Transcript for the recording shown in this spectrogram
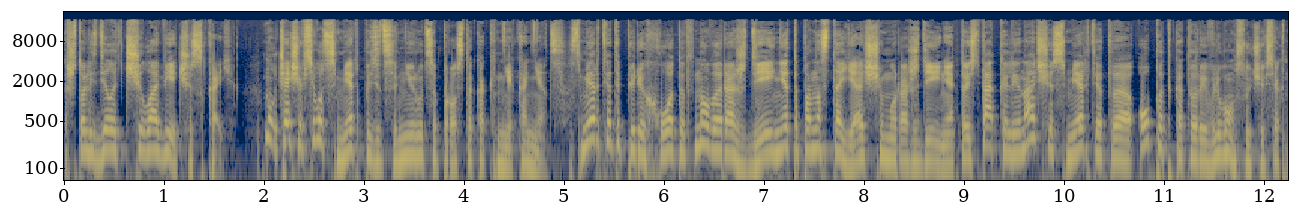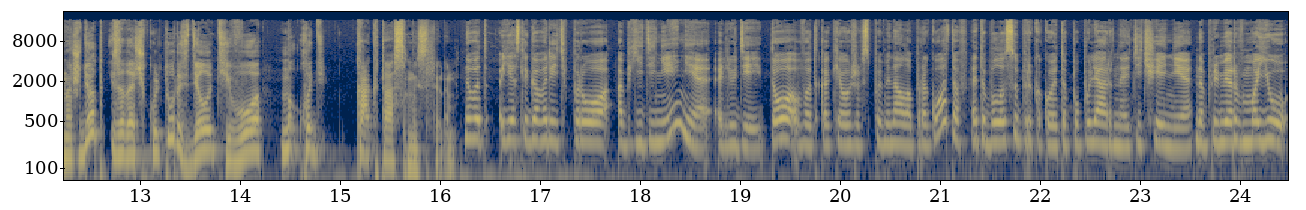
что ли, сделать человеческой. Ну, чаще всего смерть позиционируется просто как не конец. Смерть — это переход, это новое рождение, это по-настоящему рождение. То есть так или иначе смерть — это опыт, который в любом случае всех нас ждет, и задача культуры — сделать его, ну, хоть как-то осмысленным. Ну вот, если говорить про объединение людей, то вот, как я уже вспоминала про готов, это было супер какое-то популярное течение. Например, в мою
